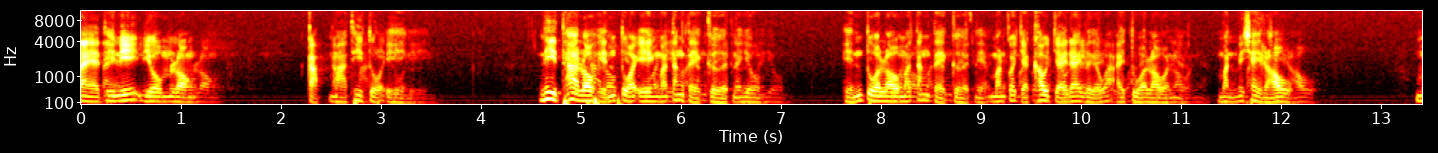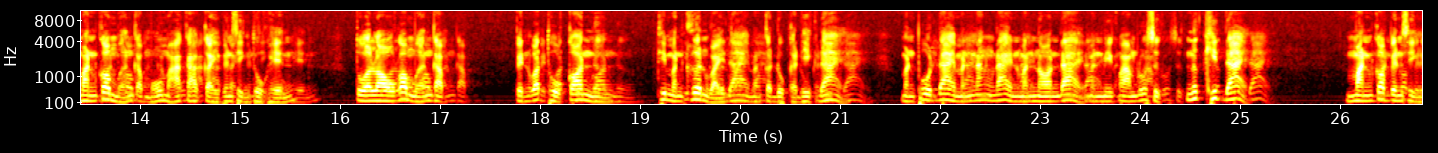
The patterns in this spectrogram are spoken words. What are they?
แต่ทีนี้โยมลองกลับมาที่ตัวเอง นี่ถ้าเราเห็นตัวเองมาตั้งแต่เกิดนะโยม เห็นตัวเรามาตั้งแต่เกิดเนี่ย มันก็จะเข้าใจได้เลยว่าไอ้ตัวเราเนี่ย มันไม่ใช่เรา มันก็เหมือนกับหมูหมากาไก่เป็นสิ่งถูกเห็น ตัวเราก็เหมือนกับเป็นวัตถุก้อนหนึ่งที่มันเคลื่อนไหวได้ มันกระดุกกระดิกได้ มันพูดได้มันนั่งได้ มันนอนได้ มันมีความรู้สึกนึกคิดได้ มันก็เป็นสิ่ง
